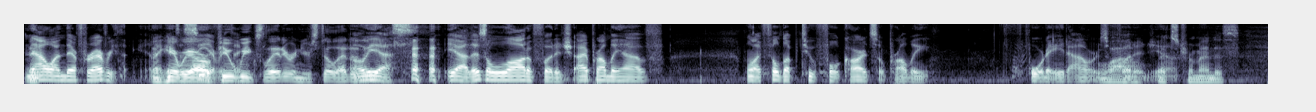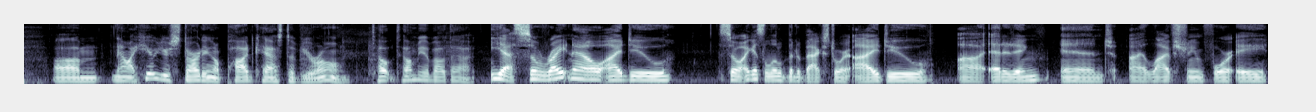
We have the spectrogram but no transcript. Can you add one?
now I'm there for everything. And get here we are a few weeks later, and you're still editing. Oh yes, yeah. There's a lot of footage. I probably have. Well, I filled up two full cards, so probably four to eight hours Wow, of footage. Yeah. that's tremendous. Um, now I hear you're starting a podcast of your own. Tell tell me about that. Yes. So right now I do. So I guess a little bit of backstory. I do uh, editing and I live stream for a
